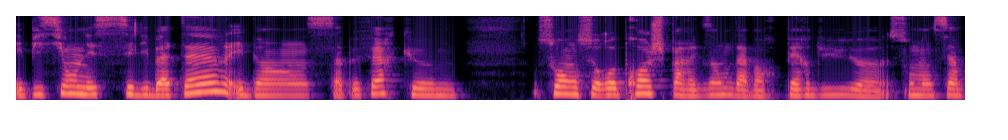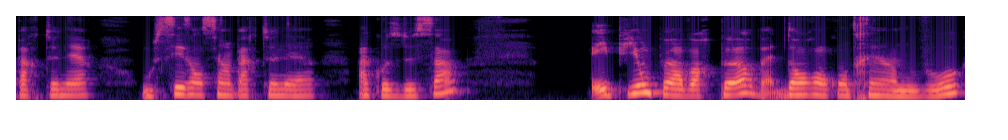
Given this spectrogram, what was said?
Et puis si on est célibataire, eh ben ça peut faire que soit on se reproche par exemple d'avoir perdu euh, son ancien partenaire ou ses anciens partenaires à cause de ça. Et puis on peut avoir peur bah, d'en rencontrer un nouveau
